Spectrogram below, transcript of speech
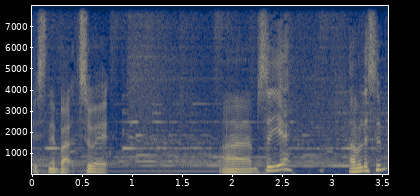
Listening back to it. Um, so yeah, have a listen.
